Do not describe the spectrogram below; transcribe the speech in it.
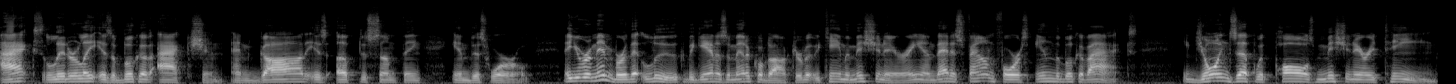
Acts literally is a book of action, and God is up to something in this world. Now, you remember that Luke began as a medical doctor but became a missionary, and that is found for us in the book of Acts. He joins up with Paul's missionary team.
